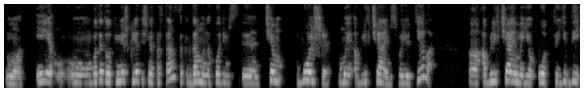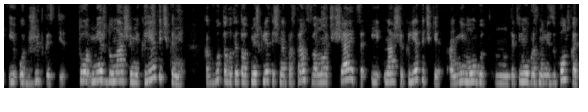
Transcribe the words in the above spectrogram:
Вот. И вот это вот межклеточное пространство, когда мы находимся, э, чем больше мы облегчаем свое тело, а, облегчаем ее от еды и от жидкости, то между нашими клеточками, как будто вот это вот межклеточное пространство, оно очищается, и наши клеточки, они могут, таким образом языком сказать,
